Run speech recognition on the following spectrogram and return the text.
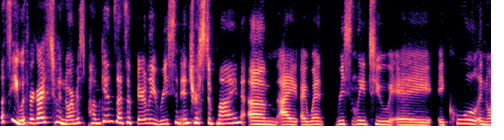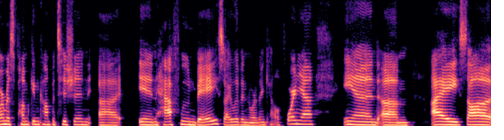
let's see with regards to enormous pumpkins that's a fairly recent interest of mine. Um, I, I went recently to a, a cool enormous pumpkin competition uh, in half moon bay. So i live in northern california. And um, i saw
